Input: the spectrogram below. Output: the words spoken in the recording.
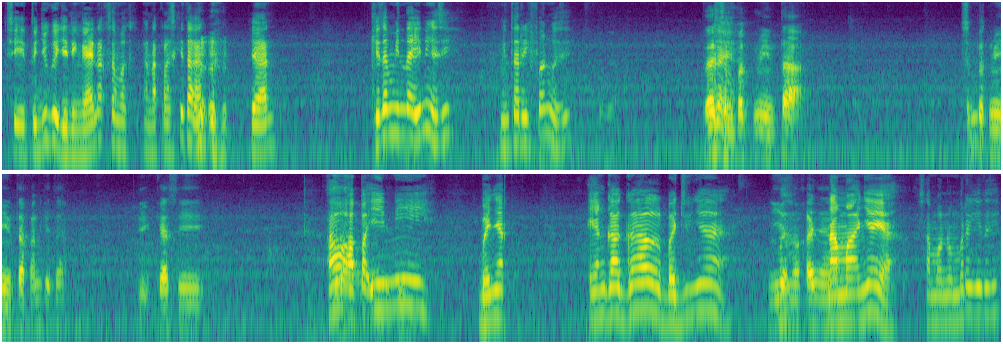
si itu juga jadi nggak enak sama anak kelas kita kan? Ya kan? Kita minta ini gak sih? Minta refund gak sih? Eh, ya? sempet minta. Sempet minta kan kita dikasih oh apa gitu. ini? Banyak yang gagal bajunya. Iya Mas- makanya. namanya ya? Sama nomornya gitu sih?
